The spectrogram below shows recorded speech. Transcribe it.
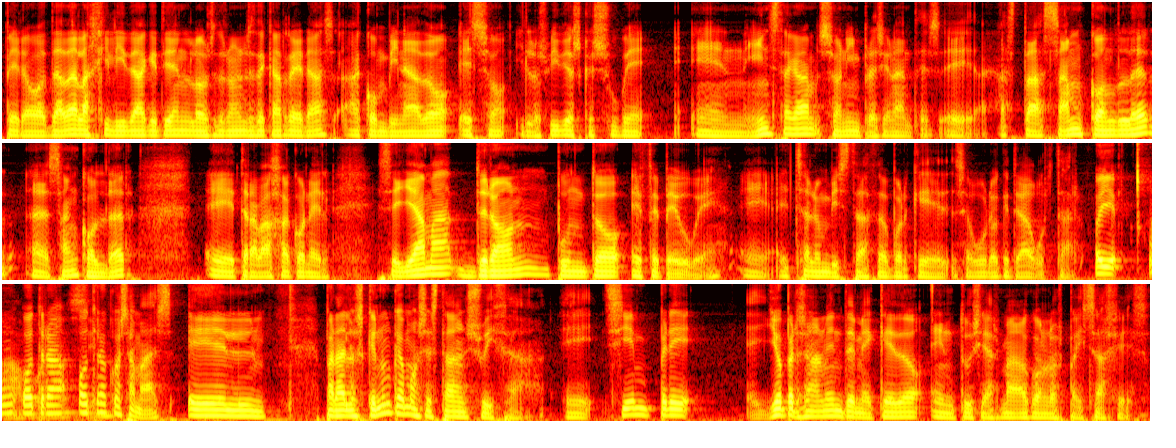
pero dada la agilidad que tienen los drones de carreras, ha combinado eso y los vídeos que sube en Instagram son impresionantes. Eh, hasta Sam Calder, Sam Calder trabaja con él. Se llama drone.fpv. échale un vistazo porque seguro que te va a gustar. Oye, ah, otra, otra cosa más. El... Para los que nunca hemos estado en Suiza, eh, siempre eh, yo personalmente me quedo entusiasmado con los paisajes.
